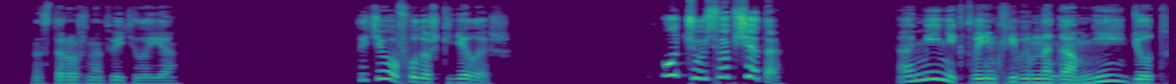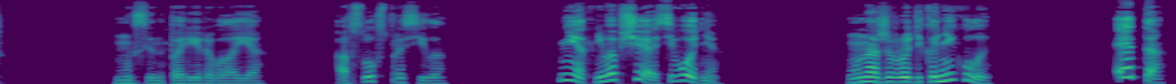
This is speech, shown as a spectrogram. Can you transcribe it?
– настороженно ответила я. «Ты чего в художке делаешь?» «Учусь вообще-то!» «А мини к твоим кривым ногам не идет!» – мысленно парировала я, а вслух спросила. «Нет, не вообще, а сегодня. У нас же вроде каникулы». «Это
